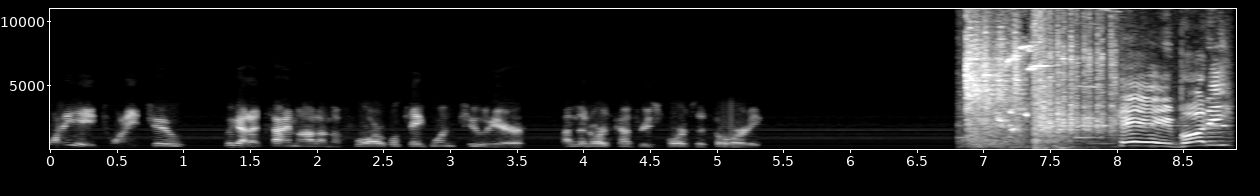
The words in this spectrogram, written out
28-22. We got a timeout on the floor. We'll take one two here on the North Country Sports Authority. Hey, buddy,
